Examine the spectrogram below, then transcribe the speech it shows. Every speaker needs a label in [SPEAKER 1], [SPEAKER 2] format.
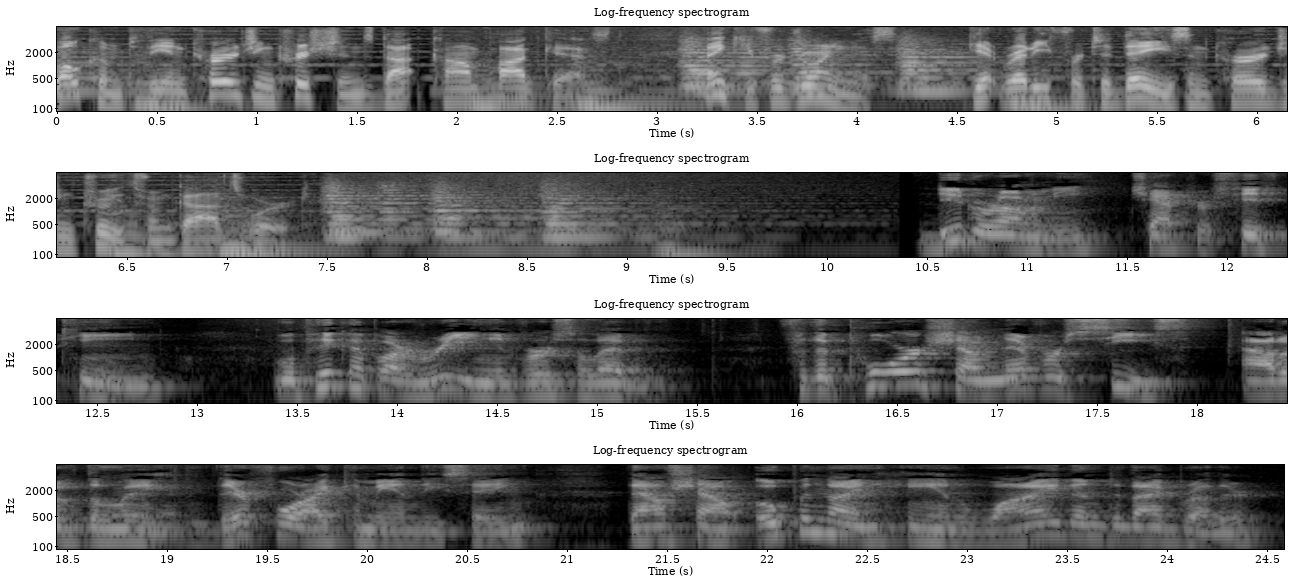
[SPEAKER 1] Welcome to the encouragingchristians.com podcast. Thank you for joining us. Get ready for today's encouraging truth from God's Word.
[SPEAKER 2] Deuteronomy chapter 15, we'll pick up our reading in verse 11. For the poor shall never cease out of the land. Therefore I command thee, saying, Thou shalt open thine hand wide unto thy brother,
